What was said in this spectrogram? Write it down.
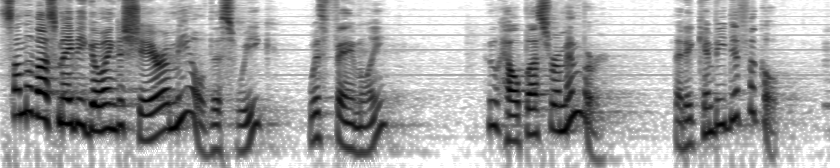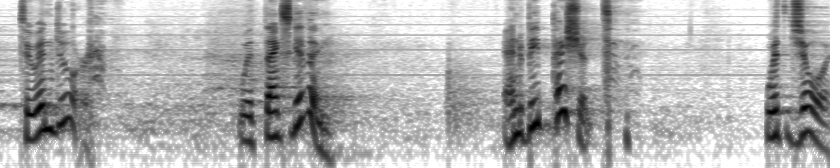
some of us may be going to share a meal this week with family who help us remember that it can be difficult to endure with Thanksgiving and be patient with joy.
